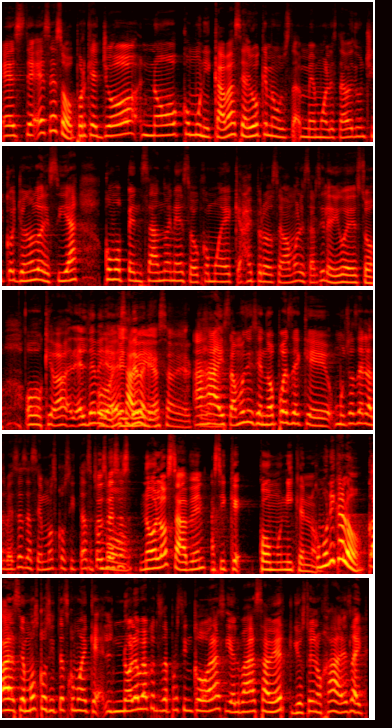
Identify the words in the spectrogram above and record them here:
Este, es eso, porque yo no comunicaba si algo que me gusta, me molestaba de un chico, yo no lo decía como pensando en eso, como de que, ay, pero se va a molestar si le digo esto, o que va, él debería O de él saber. debería saber que- Ajá, y estamos diciendo pues de que muchas de las veces hacemos cositas Muchas como... veces no lo saben, así que comuníquenlo. Comunícalo. Hacemos cositas como de que no le voy a contestar por cinco horas y él va a saber que yo estoy enojada. Es like,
